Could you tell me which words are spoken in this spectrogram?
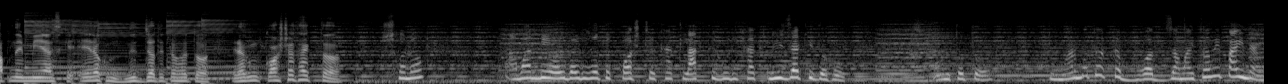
আপনার মেয়ে আজকে এরকম নির্যাতিত হতো? এরকম কষ্ট থাকতো? শোনো, আমার মেয়ে ওই বাড়ি যাতে কষ্টে থাক লাত্তি গুড়ি খাক, নির্যাতিত হোক, অন্তত তোমার মতো একটা বদ জামাই তো আমি পাই নাই।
